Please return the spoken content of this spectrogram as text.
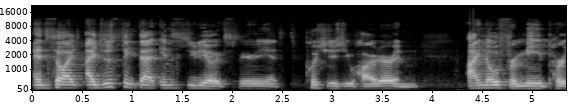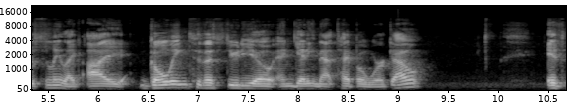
and so I, I just think that in studio experience pushes you harder. And I know for me personally, like, I going to the studio and getting that type of workout, it's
